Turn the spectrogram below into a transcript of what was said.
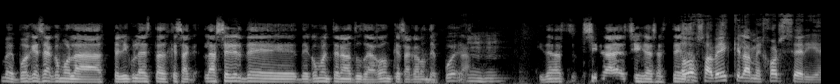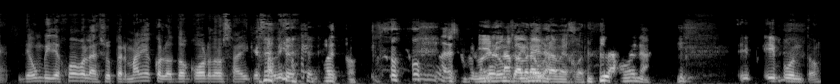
Hombre, puede que sea como las películas estas que sac- las series de, de cómo entrenar a tu dragón que sacaron después. Quizás siga, siga esa estela. Todos sabéis que la mejor serie de un videojuego es la de Super Mario con los dos gordos ahí que salían. Por supuesto. La de Super Y Mario la nunca habrá primera, una mejor. La buena. y, y punto.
